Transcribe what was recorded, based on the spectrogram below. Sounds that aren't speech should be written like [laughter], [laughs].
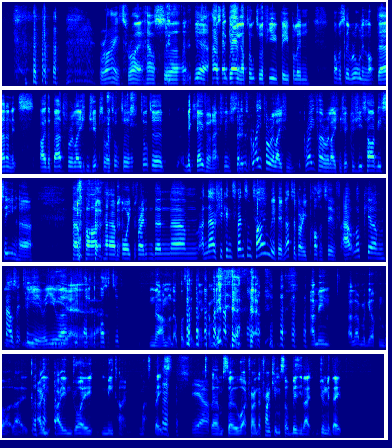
time. [laughs] right, right. How's uh, yeah? How's that going? I've talked to a few people in. Obviously, we're all in lockdown, and it's either bad for relationships, or I talked to talked to Mickey Overman actually, and she said it was great for relation, great for her relationship because she's hardly seen her her part, her [laughs] boyfriend, and um, and now she can spend some time with him. That's a very positive outlook. Um, how's it for you? Are you, uh, Yeah. you the positive? No, I'm not that positive, mate. [laughs] [laughs] I mean, I love my girlfriend, but like, I I [laughs] enjoy me time, my space. [laughs] Yeah. Um, so what I try and I try and keep myself busy. Like during the day,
